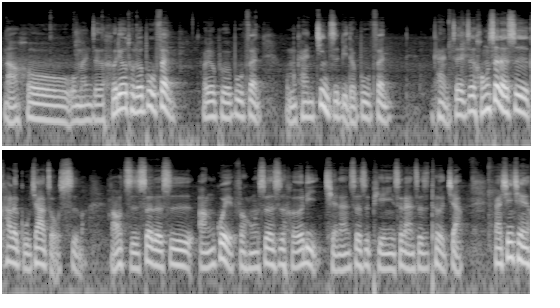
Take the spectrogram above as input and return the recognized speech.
然后我们这个河流图的部分，河流图的部分，我们看净值比的部分，看这这红色的是它的股价走势嘛。然后紫色的是昂贵，粉红色是合理，浅蓝色是便宜，深蓝色是特价。看先前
